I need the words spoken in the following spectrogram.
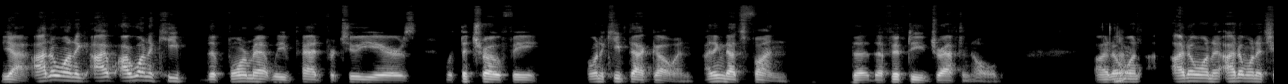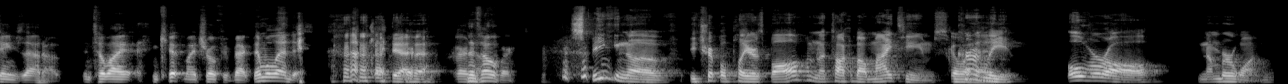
yeah. I don't want to. I I want to keep the format we've had for two years with the trophy. I want to keep that going. I think that's fun. The the fifty draft and hold. I don't want. I don't want to. I don't want to change that up until I get my trophy back. Then we'll end it. Okay, yeah. It's over. Speaking of the triple players ball, I'm going to talk about my teams. Go ahead. Currently, overall, number one.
